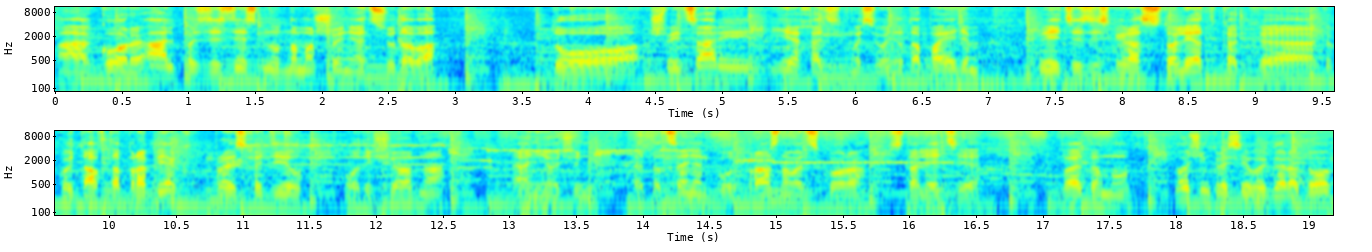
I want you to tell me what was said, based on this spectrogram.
а горы Альпы, здесь 10 минут на машине отсюда до Швейцарии ехать, мы сегодня туда поедем. Видите, здесь как раз 100 лет, как э, какой-то автопробег происходил, вот еще одна. Они очень это ценят, будут праздновать скоро столетие. Поэтому очень красивый городок.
